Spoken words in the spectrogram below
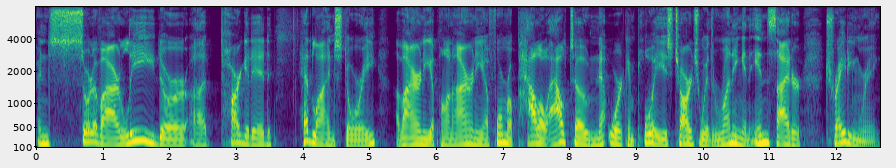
and sort of our lead or uh, targeted headline story of irony upon irony, a former Palo Alto network employee is charged with running an insider trading ring.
